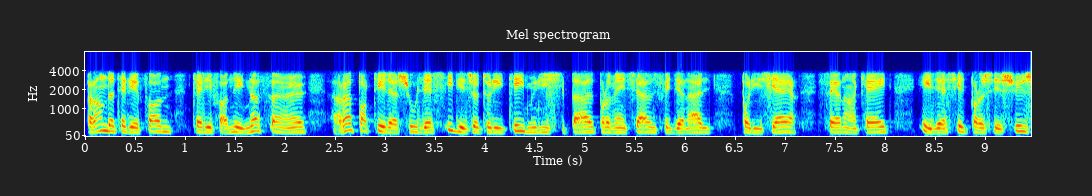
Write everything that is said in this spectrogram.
Prendre le téléphone, téléphoner 911, rapporter l'assaut, laisser les autorités municipales, provinciales, fédérales, policières faire enquête et laisser le processus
